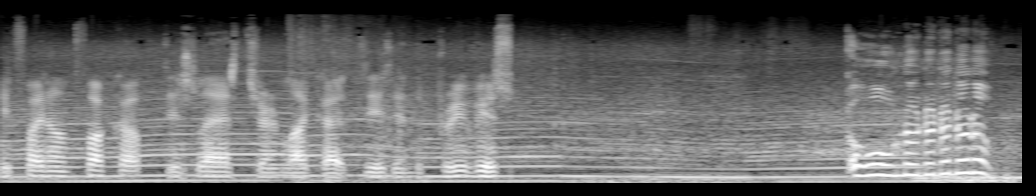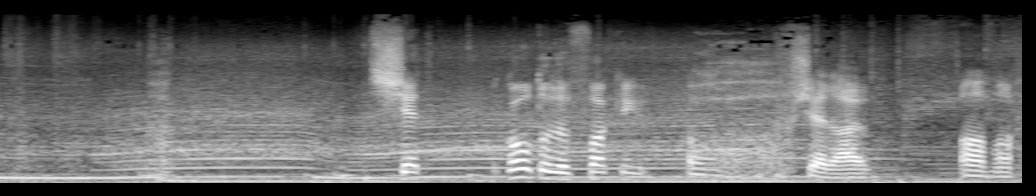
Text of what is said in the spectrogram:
If I don't fuck up this last turn like I did in the previous... Oh, no, no, no, no, no! Shit. Go to the fucking... Oh, shit, I almost...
